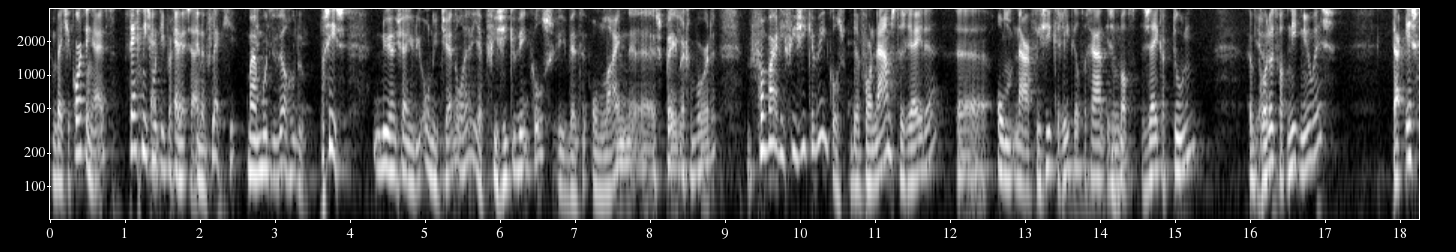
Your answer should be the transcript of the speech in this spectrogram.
een beetje korting heeft. Technisch moet die perfect en, zijn. En een vlekje, maar moet het wel goed doen. Precies. Nu zijn jullie omnichannel. Hè? Je hebt fysieke winkels. Je bent een online uh, speler geworden. Van waar die fysieke winkels? De voornaamste reden uh, om naar fysieke retail te gaan... is omdat zeker toen een product wat niet nieuw is daar is,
